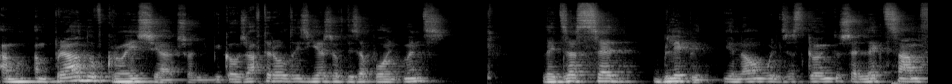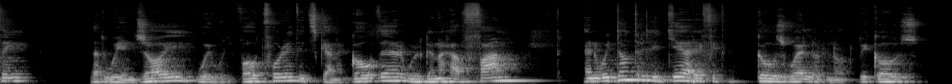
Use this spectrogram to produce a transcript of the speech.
I'm I'm proud of Croatia actually because after all these years of disappointments, they just said blip it. You know, we're just going to select something that we enjoy. We will vote for it. It's gonna go there. We're gonna have fun, and we don't really care if it goes well or not because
